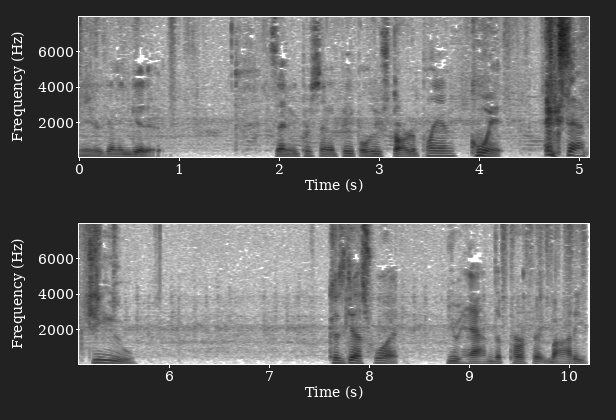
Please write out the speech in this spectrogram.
And you're going to get it. 70% of people who start a plan quit, except you. Because guess what? You have the perfect body.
